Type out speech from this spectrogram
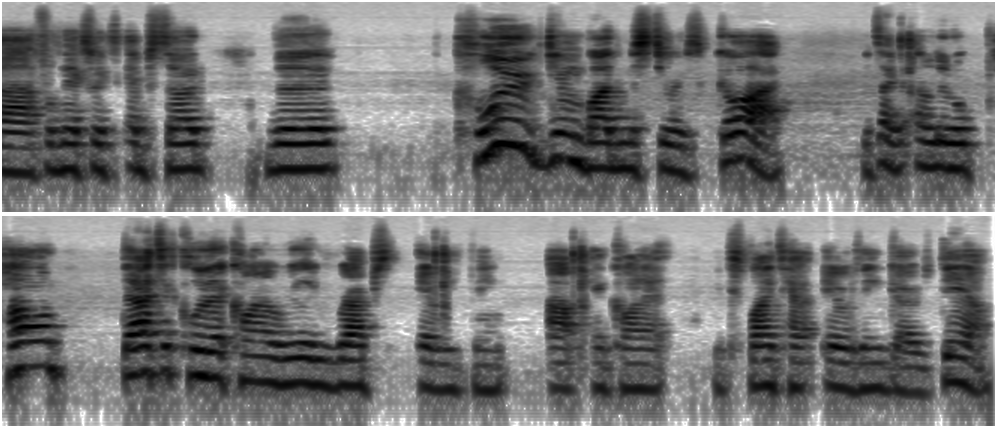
uh, for next week's episode, the clue given by the mysterious guy. It's like a little poem. That's a clue that kind of really wraps everything up and kind of explains how everything goes down.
